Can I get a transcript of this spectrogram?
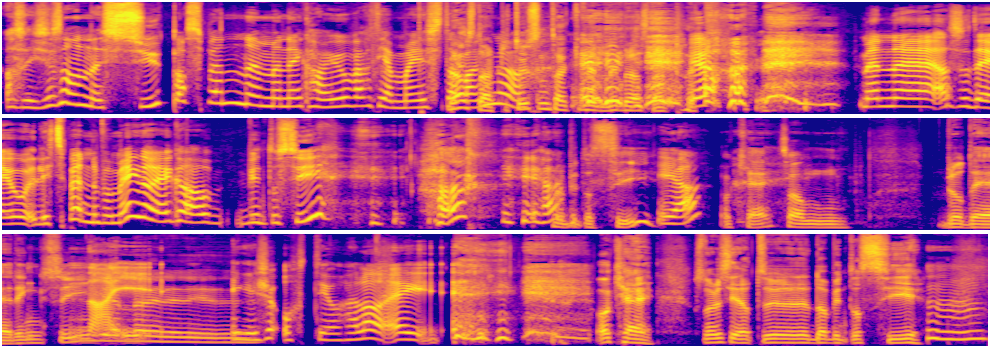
altså, ikke sånn superspennende, men jeg har jo vært hjemme i Bra Stavanger. start. Tusen takk. Veldig bra start. ja. Men eh, altså, det er jo litt spennende for meg, da. Jeg har begynt å sy. Hæ? ja. Har du begynt å sy? ja. OK. Sånn broderingssy, Nei, eller? Jeg er ikke 80 år heller. Jeg OK, så når du sier at du, du har begynt å sy, mm,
